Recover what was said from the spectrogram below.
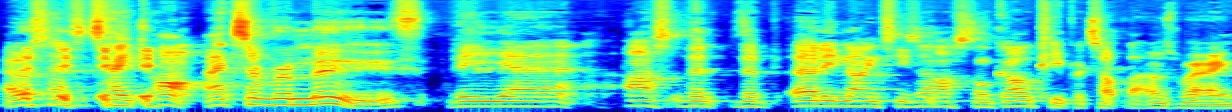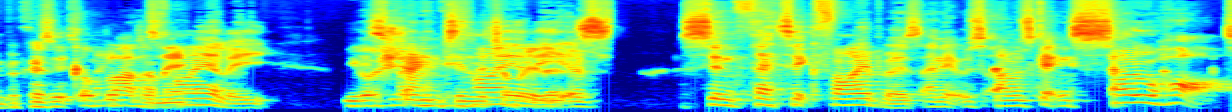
I also had to take off. I had to remove the uh, Ars- the the early '90s Arsenal goalkeeper top that I was wearing because it's Got made blood on it. entirely. You got shanked in the entirely toilet. of synthetic fibers, and it was. I was getting so hot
